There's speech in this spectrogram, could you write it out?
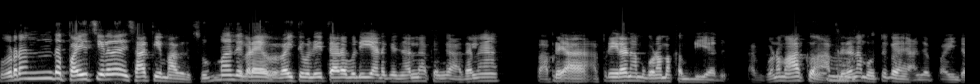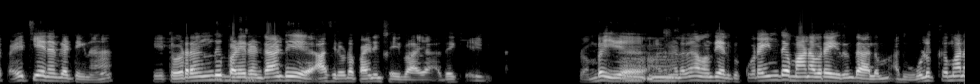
தொடர்ந்த பயிற்சியில தான் இது சாத்தியமாகுது. சும்மா இந்த விளைய வயிற்று வலி தலைவலி எனக்கு நல்லாக்குங்க அதெல்லாம் இப்ப அப்படியே அப்படியெல்லாம் நம்ம குணமாக்க முடியாது. அப்படி குணமாக்கும் ம். அப்படியெல்லாம் நம்ம ஒத்துக்க அந்த ப- இந்த பயிற்சியை என்னன்னு கேட்டீங்கன்னா நீ தொடர்ந்து ஆண்டு ஆசிரியரோட பயணம் செய்வாயா? அதே கேள்வி. ரொம்ப அதனாலதான் வந்து எனக்கு குறைந்த மாணவரே இருந்தாலும் அது ஒழுக்கமான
